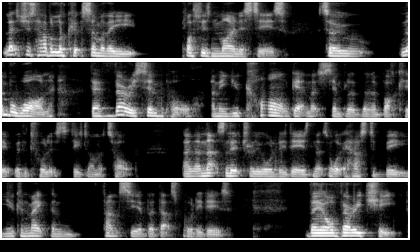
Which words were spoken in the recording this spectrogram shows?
Let's just have a look at some of the pluses and minuses. So number one, they're very simple. I mean, you can't get much simpler than a bucket with a toilet seat on the top. And, and that's literally all it is. And that's all it has to be. You can make them fancier, but that's what it is they are very cheap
